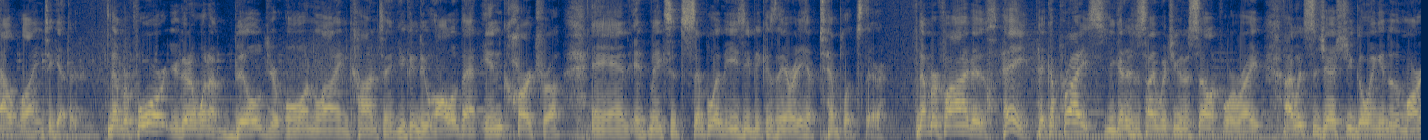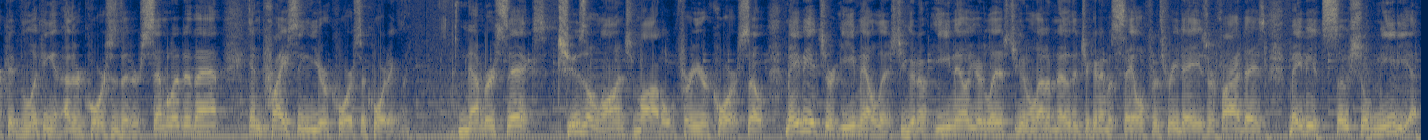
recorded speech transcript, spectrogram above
outline together. Number four you're going to want to build your online content. You can do all of that in Kartra and it makes it simple and easy because they already have templates there number five is hey pick a price. You got to decide what you're going to sell it for right? I would suggest you going into the market and looking at other courses that are similar to that and pricing your course accordingly. Number six choose a launch model for your course. So maybe it's your email list. You're going to email your list. You're going to let them know that you're going to have a sale for three days or five days. Maybe it's social media.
